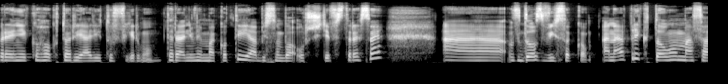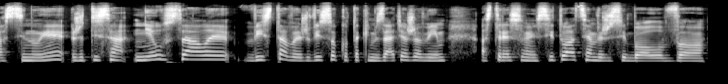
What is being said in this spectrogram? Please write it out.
pre niekoho, kto riadi tú firmu. Teda neviem ako ty, aby som bola určite v strese a v dosť vysokom. A napriek tomu ma fascinuje, že ty sa neustále vystavuješ vysoko takým záťažovým a stresovým situáciám, že si bol v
